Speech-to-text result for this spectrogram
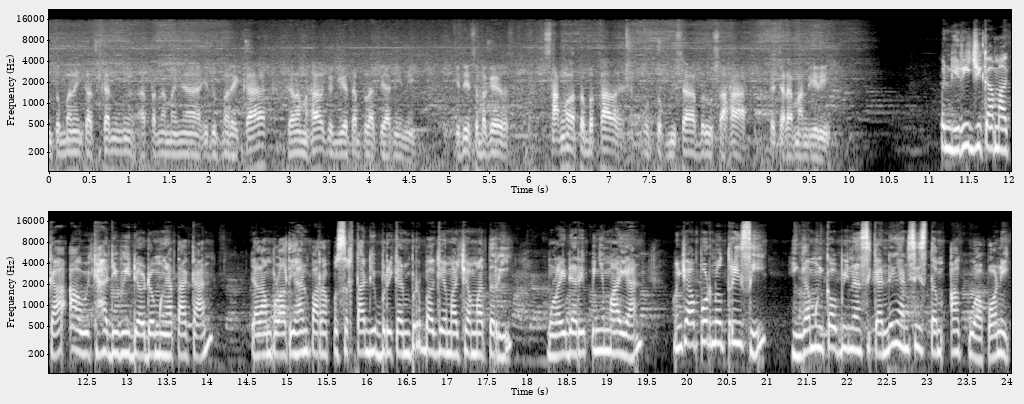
untuk meningkatkan apa namanya hidup mereka dalam hal kegiatan pelatihan ini. Jadi sebagai sango atau bekal untuk bisa berusaha secara mandiri. Pendiri Jika Maka, Awik Hadi Widodo mengatakan, dalam pelatihan para peserta diberikan berbagai macam materi, mulai dari penyemayan, mencampur nutrisi, hingga mengkombinasikan dengan sistem aquaponik.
